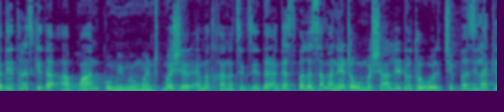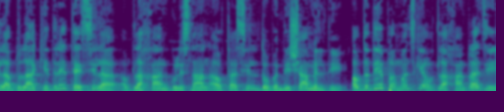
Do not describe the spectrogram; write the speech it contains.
په دې ترڅ کې د افغان قومي موومېنټ مشر احمد خان چغزي د اگست په لسمه نیټه و مشالې ډو ته ول چې په ضلع کې عبد الله کې درې تحصیل عبد الله خان ګلستان او تحصیل دوبندي شامل دي. او د دې په منځ کې عبد الله خان راځي،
